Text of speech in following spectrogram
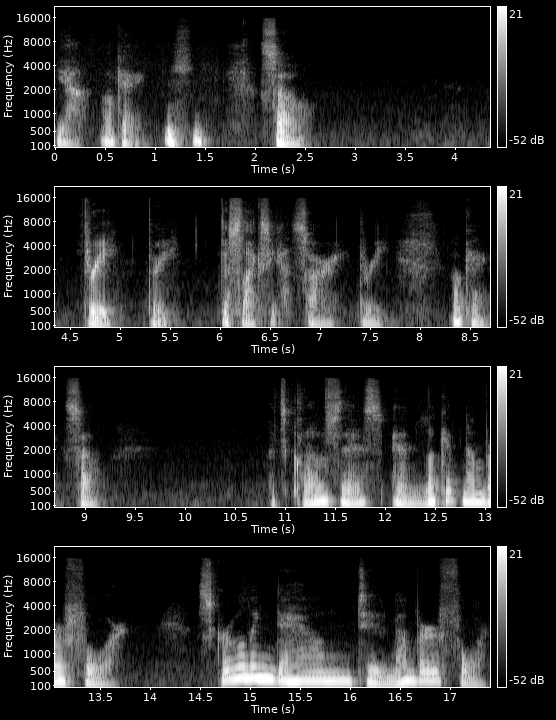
yeah, okay. so, three, three. Dyslexia, sorry, three. Okay, so let's close this and look at number four. Scrolling down to number four.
